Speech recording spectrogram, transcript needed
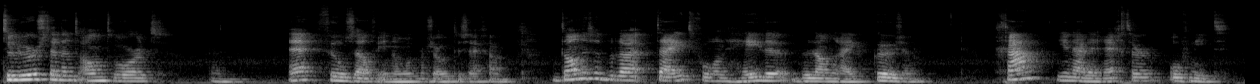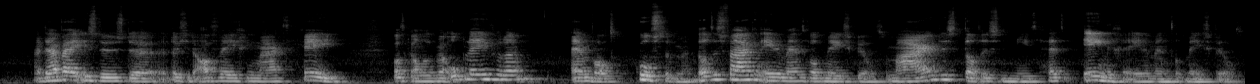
teleurstellend antwoord eh, vul zelf in om het maar zo te zeggen. Dan is het tijd voor een hele belangrijke keuze. Ga je naar de rechter of niet? Nou, daarbij is dus de, dat je de afweging maakt: hey, wat kan het me opleveren en wat kost het me? Dat is vaak een element wat meespeelt. Maar dus dat is niet het enige element dat meespeelt.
